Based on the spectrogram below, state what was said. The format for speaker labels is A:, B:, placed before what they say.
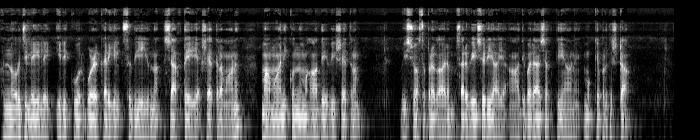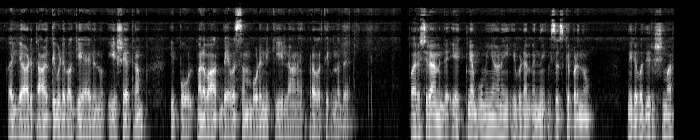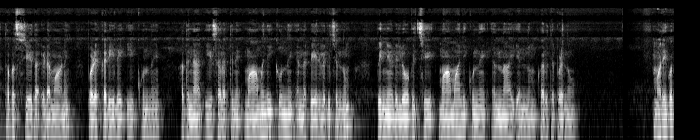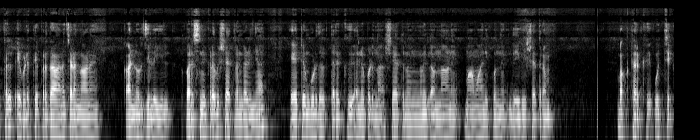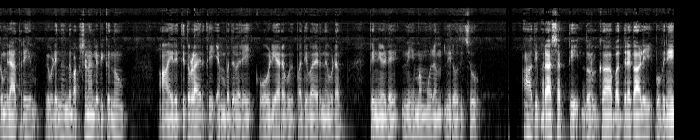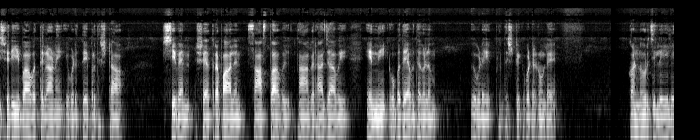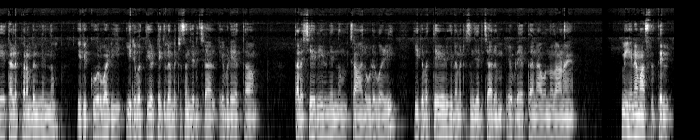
A: കണ്ണൂർ ജില്ലയിലെ ഇരിക്കൂർ പുഴക്കരയിൽ സ്ഥിതി ചെയ്യുന്ന ശാക്തേയ ക്ഷേത്രമാണ് മാമാനിക്കുന്ന് മഹാദേവി ക്ഷേത്രം. വിശ്വാസപ്രകാരം സർവേശ്വരിയായ ആദിപരാശക്തിയാണ് മുഖ്യപ്രതിഷ്ഠ. കല്യാട് താഴ്ത്തിവിട് വകയായിരുന്നു ഈ ക്ഷേത്രം. ഇപ്പോൾ മലബാർ ദേവസ്വം ബോർഡിന് കീഴിലാണ് പ്രവർത്തിക്കുന്നത്. പരശുരാമന്റെ യജ്ഞഭൂമിയാണ് ഇവിടം എന്ന് വിശ്വസിക്കപ്പെടുന്നു. നിരവധി ഋഷിമാർ തപസ് ചെയ്ത ഇടമാണ് പുഴക്കരയിലെ ഈ കുന്ന്. അതിനാൽ ഈ സ്ഥലത്തിന് മാമുനിക്കുന്ന് എന്ന പേര് ലഭിച്ചെന്നും പിന്നീട് ലോപിച്ച് മാമാനിക്കുന്ന് എന്നായി എന്നും കരുതപ്പെടുന്നു. മറികൊത്തൽ ഇവിടുത്തെ പ്രധാന ചടങ്ങാണ്? കണ്ണൂർ ജില്ലയിൽ പരശ്ശിനിക്കടവ് ക്ഷേത്രം കഴിഞ്ഞാൽ ഏറ്റവും കൂടുതൽ തിരക്ക് അനുഭവപ്പെടുന്ന ക്ഷേത്രങ്ങളിലൊന്നാണ് മാമാനിക്കുന്ന് ദേവീക്ഷേത്രം. ഭക്തർക്ക് ഉച്ചയ്ക്കും രാത്രിയും ഇവിടെ നിന്ന് ഭക്ഷണം ലഭിക്കുന്നു. ആയിരത്തി തൊള്ളായിരത്തി എൺപത് വരെ കോഴിയറവ് പതിവായിരുന്ന ഇവിടം പിന്നീട് നിയമം മൂലം നിരോധിച്ചു. ആദിപരാശക്തി ദുർഗ ഭദ്രകാളി ഭുവനേശ്വരി ഭാവത്തിലാണ് ഇവിടുത്തെ പ്രതിഷ്ഠ. ശിവൻ ക്ഷേത്രപാലൻ സാസ്താവ് നാഗരാജാവ് എന്നീ ഉപദേവതകളും ഇവിടെ പ്രതിഷ്ഠിക്കപ്പെട്ടിട്ടുണ്ട്. കണ്ണൂർ ജില്ലയിലെ തളിപ്പറമ്പിൽ നിന്നും ഇരിക്കൂർ വഴി ഇരുപത്തിയെട്ട് കിലോമീറ്റർ സഞ്ചരിച്ചാൽ ഇവിടെ എത്താം. തലശ്ശേരിയിൽ നിന്നും ചാലൂട് വഴി ഇരുപത്തിയേഴ് കിലോമീറ്റർ സഞ്ചരിച്ചാലും ഇവിടെ എത്താനാവുന്നതാണ്. മീനമാസത്തിൽ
